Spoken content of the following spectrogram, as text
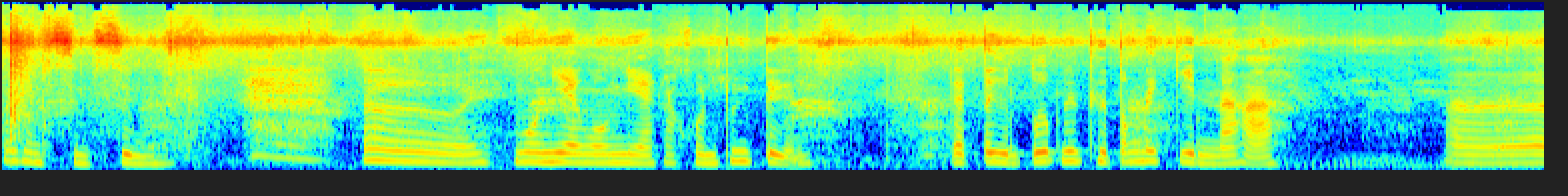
ก็ยังซึมซึมๆเอ้ยงวงเงียงวงเงียค่ะ คนเพิ่งตื่น แต่ตื่นปุ๊บนี่คือต้องได้กินนะคะเออ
